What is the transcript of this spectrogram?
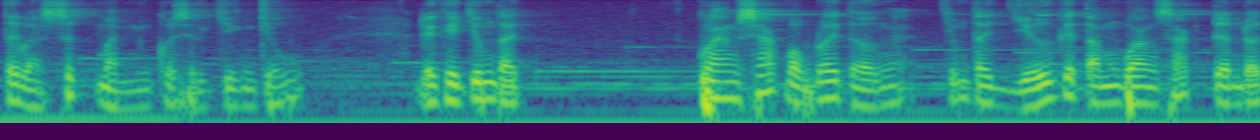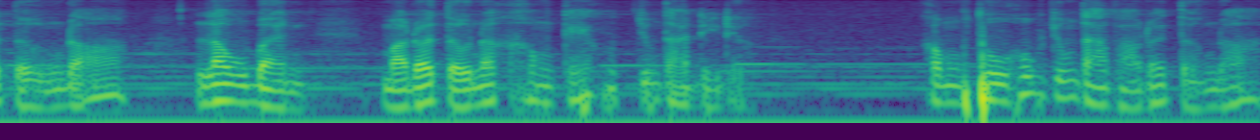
tức là sức mạnh của sự chuyên chú. Để khi chúng ta quan sát một đối tượng chúng ta giữ cái tâm quan sát trên đối tượng đó lâu bền, mà đối tượng nó không kéo chúng ta đi được. Không thu hút chúng ta vào đối tượng đó,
